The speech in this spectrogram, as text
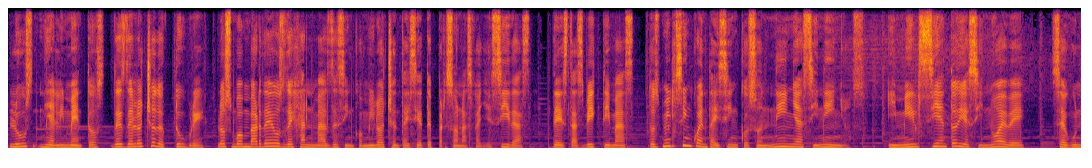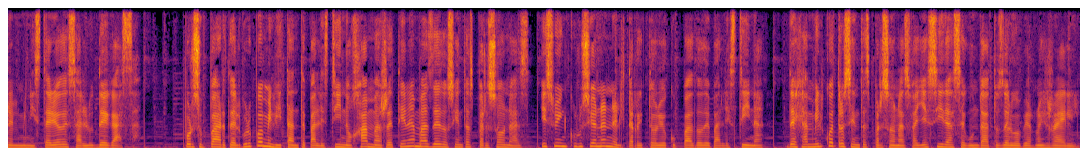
luz ni alimentos desde el 8 de octubre. Los bombardeos dejan más de 5.087 personas fallecidas. De estas víctimas, 2.055 son niñas y niños y 1.119 según el Ministerio de Salud de Gaza. Por su parte, el grupo militante palestino Hamas retiene a más de 200 personas y su incursión en el territorio ocupado de Palestina deja 1.400 personas fallecidas según datos del gobierno israelí.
